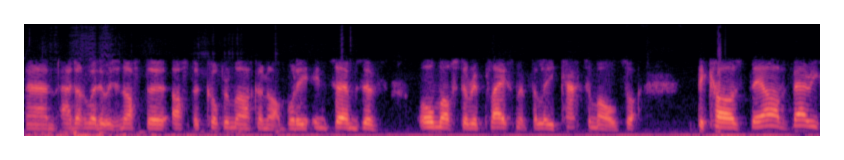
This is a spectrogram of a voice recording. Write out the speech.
Um, I don't know whether it was an off the off the cup remark or not, but in terms of almost a replacement for Lee Cattermole. So, because they are very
